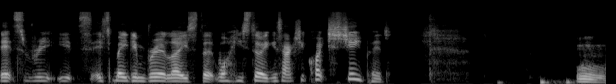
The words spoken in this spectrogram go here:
it's re- it's it's made him realize that what he's doing is actually quite stupid. Hmm.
